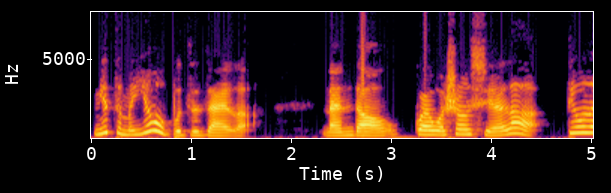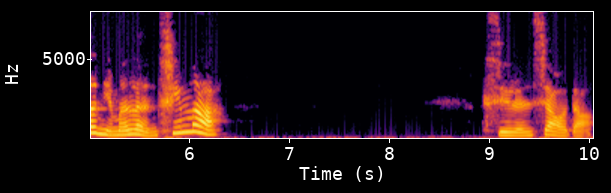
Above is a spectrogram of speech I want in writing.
你怎么又不自在了？难道怪我上学了，丢了你们冷清吗？”袭人笑道。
